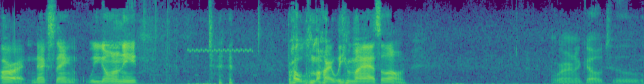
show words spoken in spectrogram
Alright, next thing we gonna need... Bro, Lamar, leave my ass alone. We're gonna go to...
